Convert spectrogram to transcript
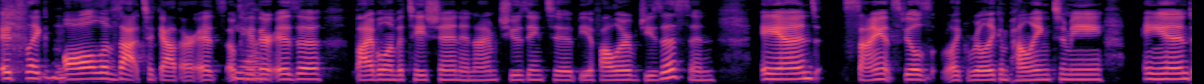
It's like mm-hmm. all of that together. It's okay, yeah. there is a Bible invitation and I'm choosing to be a follower of Jesus and and science feels like really compelling to me and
